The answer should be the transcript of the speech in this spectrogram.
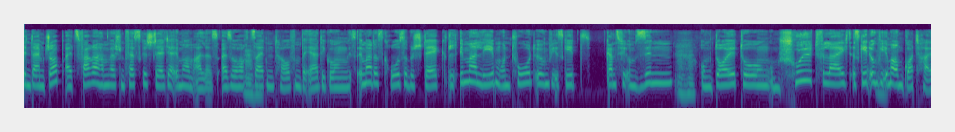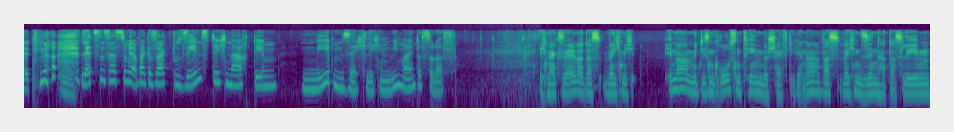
in deinem Job als Pfarrer haben wir schon festgestellt, ja immer um alles. Also Hochzeiten, Taufen, Beerdigungen, ist immer das große Besteck, immer Leben und Tod irgendwie. Es geht ganz viel um Sinn, um Deutung, um Schuld vielleicht. Es geht irgendwie immer um Gott halt. ne? Letztens hast du mir aber gesagt, du sehnst dich nach dem Nebensächlichen. Wie meintest du das? Ich merke selber, dass wenn ich mich immer mit diesen großen Themen beschäftige, ne, was, welchen Sinn hat das Leben?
